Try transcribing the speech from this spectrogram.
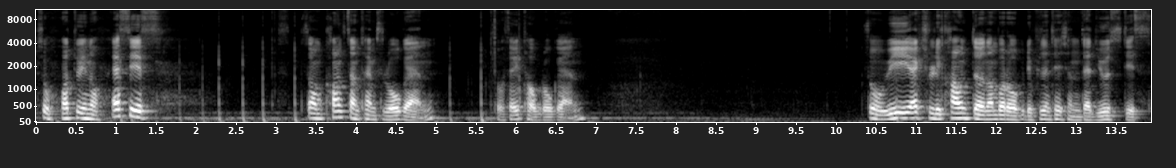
So what do we know? S is some constant times log n, so theta of log n, So we actually count the number of representations that use this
